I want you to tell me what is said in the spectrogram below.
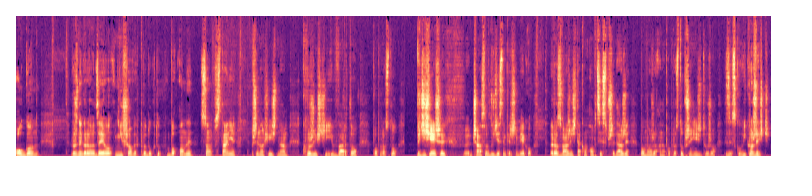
ogon różnego rodzaju niszowych produktów, bo one są w stanie przynosić nam korzyści i warto po prostu w dzisiejszych czasach, w XXI wieku, rozważyć taką opcję sprzedaży, bo może ona po prostu przynieść dużo zysków i korzyści.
